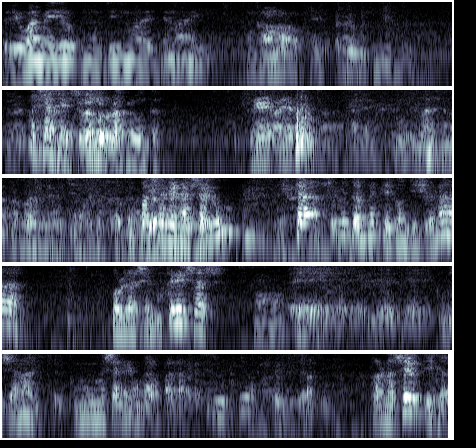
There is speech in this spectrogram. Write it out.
Pero igual me he ido muchísimo del tema y... No, no, sí, pero... Mm. O sea, A mí se me ocurre una pregunta. Lo que pasa es que la salud está absolutamente condicionada por las empresas, eh, de- de- ¿cómo se llama? ¿Cómo me sale nunca la palabra? Farmacéuticas.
